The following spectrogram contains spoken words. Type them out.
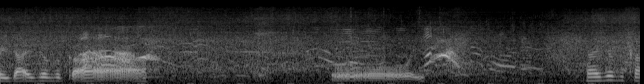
ーい大丈夫か？おーい。大丈夫か？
